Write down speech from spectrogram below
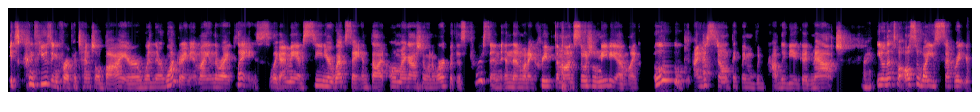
it's confusing for a potential buyer when they're wondering, am I in the right place? Like I may have seen your website and thought, oh my gosh, I want to work with this person. And then when I creep them on social media, I'm like, oh, I just don't think we would probably be a good match Right. You know, that's also why you separate your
